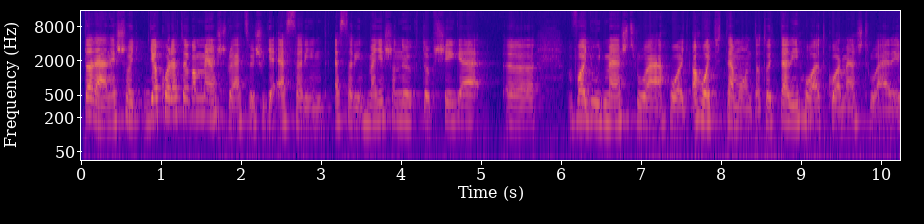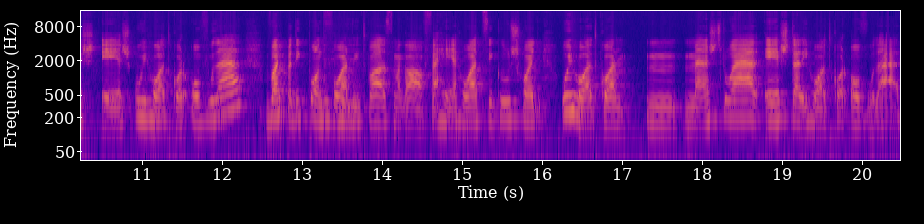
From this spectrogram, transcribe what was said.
talán, és hogy gyakorlatilag a menstruáció is ugye ez szerint, ez szerint megy, és a nők többsége vagy úgy menstruál, hogy ahogy te mondtad, hogy teli holdkor menstruál és, és új holdkor ovulál, vagy pedig pont uh-huh. fordítva az meg a fehér holdciklus, hogy új holdkor menstruál, és teli holdkor ovulál.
